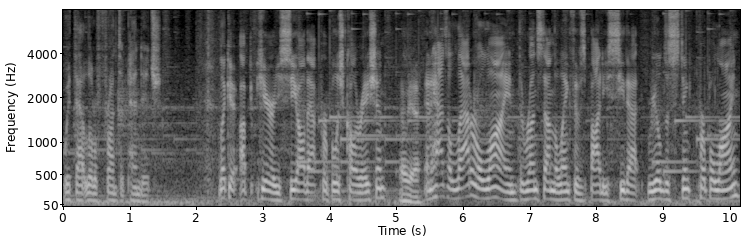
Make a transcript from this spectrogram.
with that little front appendage. Look at up here, you see all that purplish coloration? Oh yeah. And it has a lateral line that runs down the length of his body. See that real distinct purple line?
